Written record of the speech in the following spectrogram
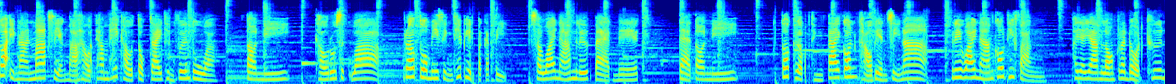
ก็อีกนานมากเสียงหมาเห่าทำให้เขาตกใจถึงฟื้นตัว ตอนนี้ เขารู้สึกว่ารอบตัวมีสิ่งที่ผิดปกติสระว่ายน้ำลึก 8 เมตร แต่ตอนนี้ ก็เกือบถึงใต้ก้นเขาเปลี่ยนสีหน้ารีว่ายน้ำเข้าที่ฝั่ง พยายามลองกระโดดขึ้น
